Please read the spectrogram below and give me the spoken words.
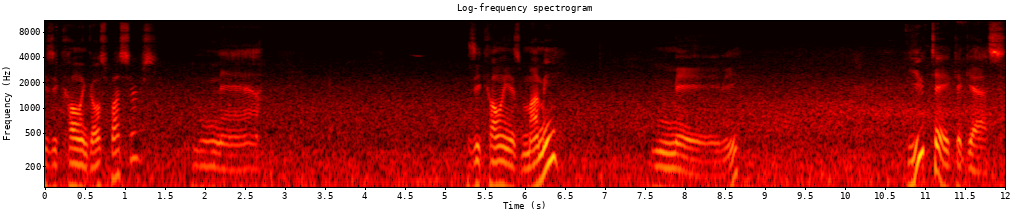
Is he calling Ghostbusters? Nah. Is he calling his mummy? Maybe. You take a guess.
